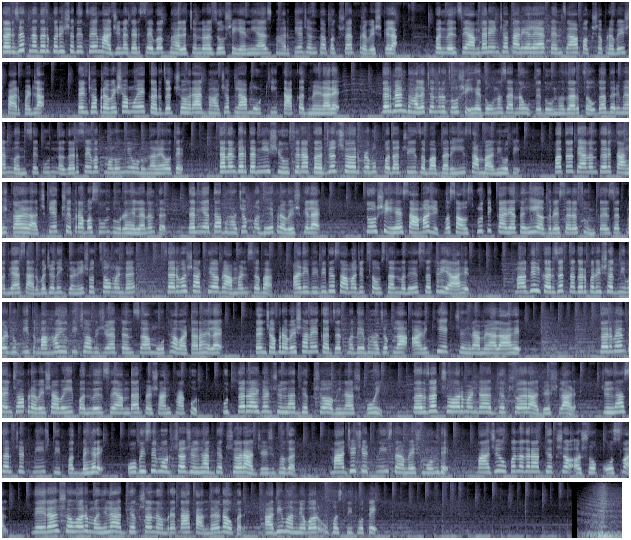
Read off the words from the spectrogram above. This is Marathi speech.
कर्जत नगर परिषदेचे माजी नगरसेवक भालचंद्र जोशी यांनी आज भारतीय जनता पक्षात प्रवेश केला. पनवेलचे आमदार यांच्या कार्यालयात त्यांचा पक्षप्रवेश पार पडला. त्यांच्या प्रवेशामुळे कर्जत शहरात भाजपला मोठी ताकद मिळणार आहे. दरम्यान भालचंद्र जोशी हे दोन हजार नऊ ते दोन हजार चौदा दरम्यान मनसेतून नगरसेवक म्हणून निवडून आले होते. त्यानंतर त्यांनी शिवसेना कर्जत शहर प्रमुख पदाची जबाबदारीही सांभाळली होती. मात्र त्यानंतर काही काळ राजकीय क्षेत्रापासून दूर राहिल्यानंतर त्यांनी आता भाजपमध्ये प्रवेश केलाय. जोशी हे सामाजिक व सांस्कृतिक कार्यातही अग्रेसर असून कर्जतमधल्या सार्वजनिक गणेशोत्सव मंडळ सर्व शाखीय ब्राह्मण सभा आणि विविध सामाजिक संस्थांमध्ये सक्रिय आहेत. मागील कर्जत नगर परिषद निवडणुकीत महायुतीच्या विजयात त्यांचा मोठा वाटा राहिलाय. त्यांच्या प्रवेशाने कर्जतमध्ये भाजपला आणखी एक चेहरा मिळाला आहे. दरम्यान त्यांच्या प्रवेशावेळी पनवेलचे आमदार प्रशांत ठाकूर उत्तर रायगड जिल्हाध्यक्ष अविनाश कोळी कर्जत शहर मंडळ अध्यक्ष राजेश लाड जिल्हा सरचिटणीस दीपक बेहरे ओबीसी मोर्चा जिल्हाध्यक्ष राजेश भगत माजी चिटणीस रमेश मुंढे माजी उपनगराध्यक्ष अशोक ओसवाल नेरळ शहर महिला अध्यक्ष नम्रता कांदळगावकर आदी मान्यवर उपस्थित होते.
